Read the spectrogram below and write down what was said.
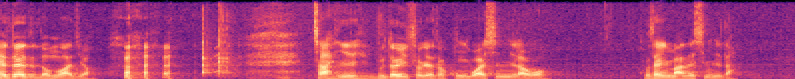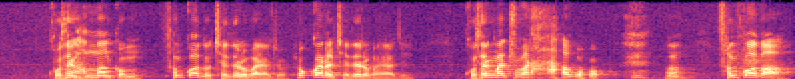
해도 해도 너무하죠. 자, 이 무더위 속에서 공부하시느라고 고생이 많으십니다. 고생한 만큼 성과도 제대로 봐야죠. 효과를 제대로 봐야지. 고생만 죽어라 하고 어? 성과가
